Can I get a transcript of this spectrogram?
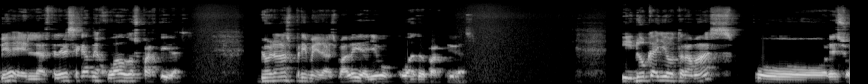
en las TLSK me he jugado dos partidas. No eran las primeras, ¿vale? Ya llevo cuatro partidas. Y no cayó otra más por eso,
